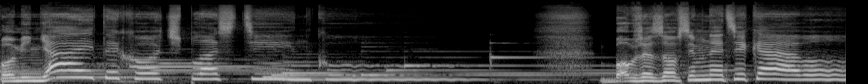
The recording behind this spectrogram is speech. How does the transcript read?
Поміняйте хоч пластинку, бо вже зовсім не цікаво.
